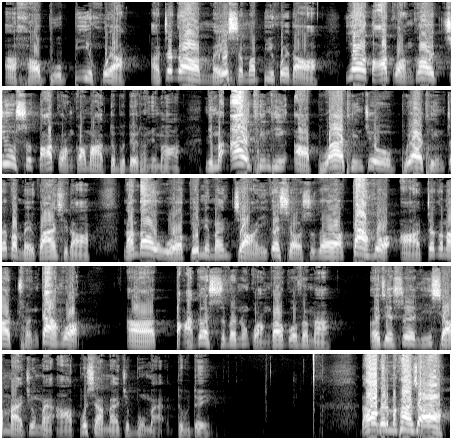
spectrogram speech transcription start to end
啊，毫不避讳啊。啊，这个没什么避讳的啊，要打广告就是打广告嘛，对不对，同学们啊？你们爱听听啊，不爱听就不要听，这个没关系的啊。难道我给你们讲一个小时的干货啊？这个呢，纯干货啊，打个十分钟广告过分吗？而且是你想买就买啊，不想买就不买，对不对？来，我给你们看一下啊，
